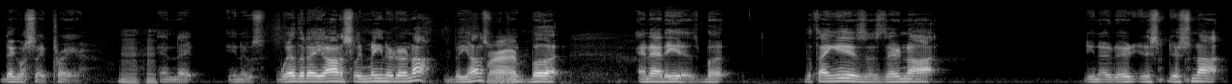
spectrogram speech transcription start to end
They're gonna say prayer, and that you know whether they honestly mean it or not. To be honest with you, but and that is, but the thing is, is they're not. You know, they're just just not.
